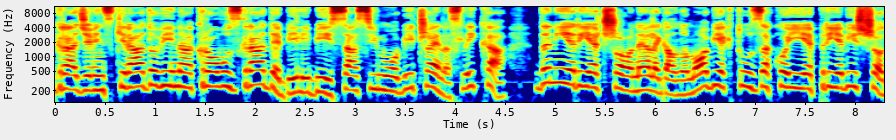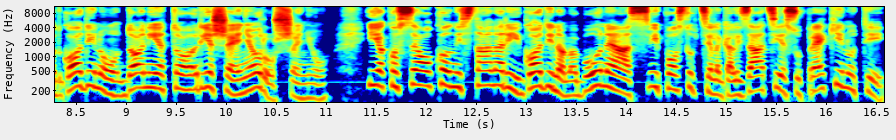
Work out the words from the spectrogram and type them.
Građevinski radovi na krovu zgrade bili bi sasvim uobičajena slika da nije riječ o nelegalnom objektu za koji je prije više od godinu donijeto rješenje o rušenju. Iako se okolni stanari godinama bune, a svi postupci legalizacije su prekinuti,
